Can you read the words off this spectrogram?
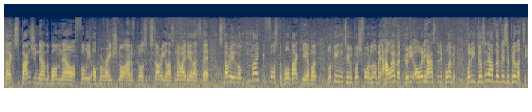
That expansion down the bottom now fully operational, and of course, Star Eagle has no idea that's there. Star Eagle might be forced to pull back here, but looking to push forward a little bit. However, Goody already has the deployment, but he doesn't have the visibility.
